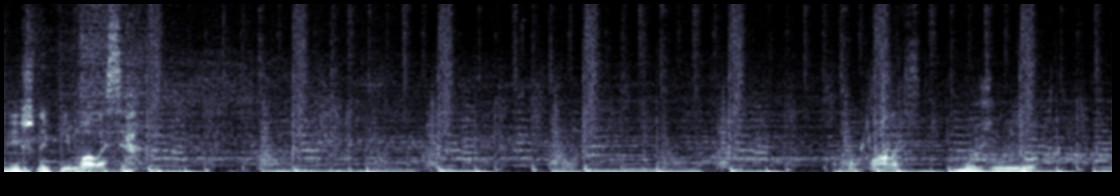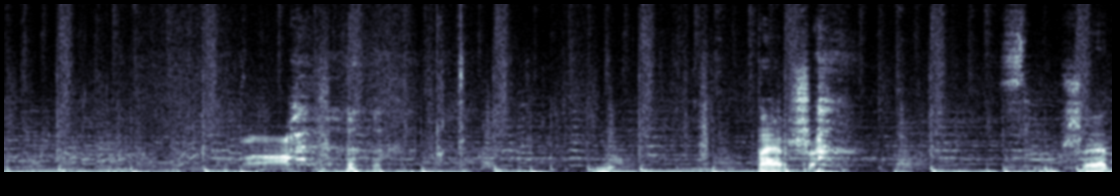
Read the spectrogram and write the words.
Звісно, піймалася. Можливо. Ну, перша. Слімшет.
